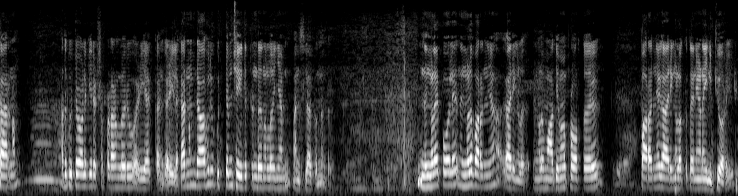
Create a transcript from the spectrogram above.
കാരണം അത് കുറ്റവാളിക്ക് രക്ഷപ്പെടാനുള്ള ഒരു വഴിയാക്കാൻ കഴിയില്ല. കാരണം രാഹുൽ കുറ്റം ചെയ്തിട്ടുണ്ട് എന്നുള്ളത് ഞാൻ മനസ്സിലാക്കുന്നുണ്ട്. നിങ്ങളെപ്പോലെ നിങ്ങൾ പറഞ്ഞ കാര്യങ്ങൾ നിങ്ങൾ മാധ്യമ പ്രവർത്തകർ പറഞ്ഞ കാര്യങ്ങളൊക്കെ തന്നെയാണ് എനിക്കും അറിയുള്ളൂ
